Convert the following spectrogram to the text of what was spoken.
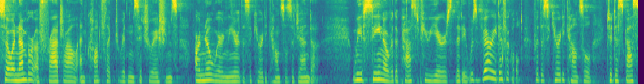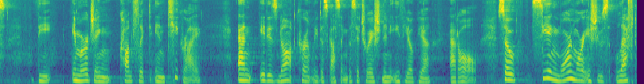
So a number of fragile and conflict-ridden situations are nowhere near the Security Council's agenda. We've seen over the past few years that it was very difficult for the Security Council to discuss the emerging conflict in Tigray, and it is not currently discussing the situation in Ethiopia at all. So seeing more and more issues left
